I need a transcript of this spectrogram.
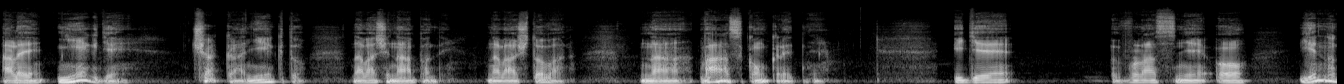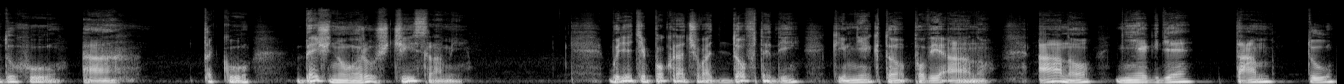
Ale niekde čaká niekto na vaše nápady, na váš tovar, na vás konkrétne ide vlastne o jednoduchú a takú bežnú hru s číslami. Budete pokračovať dovtedy, kým niekto povie áno. Áno, niekde, tam, tu,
